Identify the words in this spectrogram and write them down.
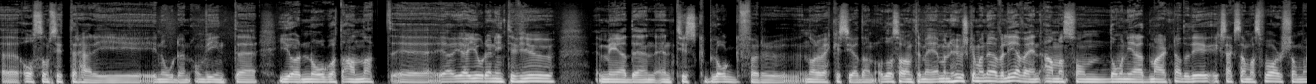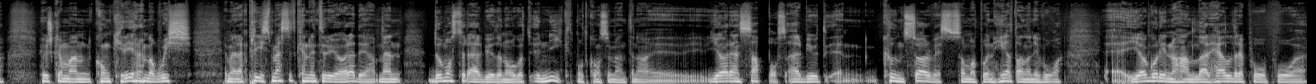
Eh, oss som sitter här i, i Norden om vi inte gör något annat. Eh, jag, jag gjorde en intervju med en, en tysk blogg för några veckor sedan och då sa de till mig, men hur ska man överleva i en Amazon-dominerad marknad? Och det är exakt samma svar som, hur ska man konkurrera med Wish? Jag menar, prismässigt kan du inte göra det, men då måste du erbjuda något unikt mot konsumenterna. Eh, gör en Zappos, erbjud en kundservice som är på en helt annan nivå. Jag går in och handlar hellre på, på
